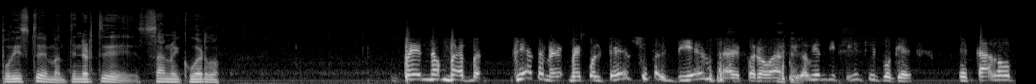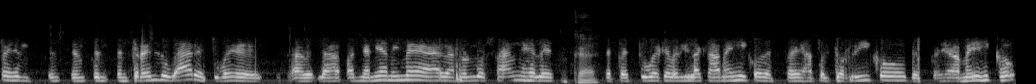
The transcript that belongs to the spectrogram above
pudiste mantenerte sano y cuerdo? Pues no, fíjate, me, me corté súper bien, ¿sabes? Pero ha sido bien difícil porque he estado pues, en, tres lugares. Estuve, la pandemia a mí me agarró en Los Ángeles, después tuve que venir acá a México, después a Puerto Rico, después a México.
